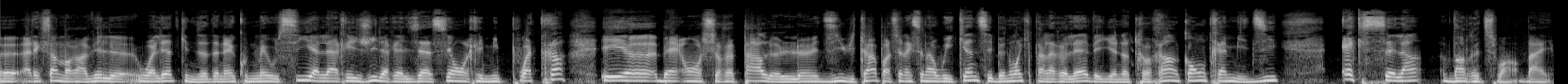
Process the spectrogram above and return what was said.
Euh, Alexandre Moranville-Wallet qui nous a donné un coup de main aussi. À la régie, la réalisation, Rémi Poitras. Et euh, ben, on se reparle lundi 8 h. Passez un excellent week-end. C'est Benoît qui prend la relève et il y a notre rencontre à midi. Excellent vendredi soir. Bye.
